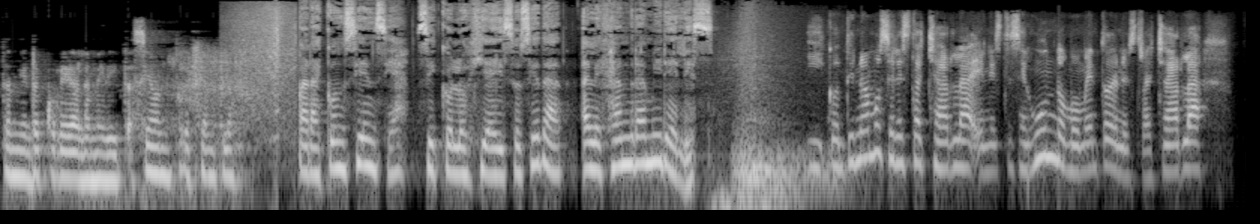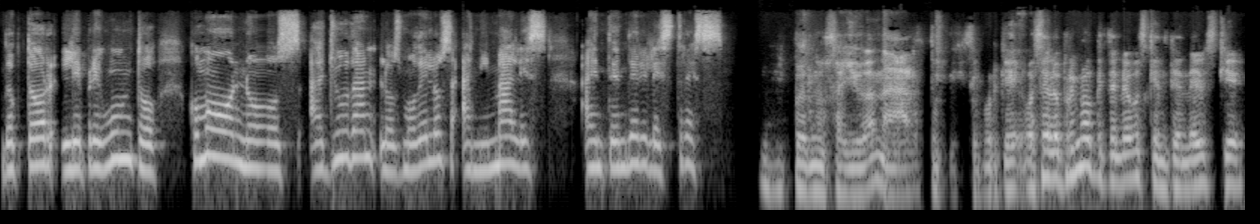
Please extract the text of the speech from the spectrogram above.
también recurrir a la meditación, por ejemplo. Para Conciencia, Psicología y Sociedad, Alejandra Mireles. Y continuamos en esta charla, en este segundo momento de nuestra charla. Doctor, le pregunto, ¿cómo nos ayudan los modelos animales a entender el estrés? Pues nos ayudan a harto, porque, o sea, lo primero que tenemos que entender es que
